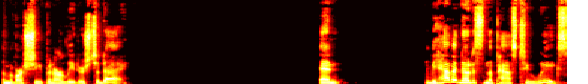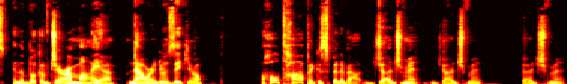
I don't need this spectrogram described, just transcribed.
some of our sheep and our leaders today. And if you haven't noticed in the past two weeks, in the book of Jeremiah, now we're into Ezekiel, the whole topic has been about judgment, judgment, judgment.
